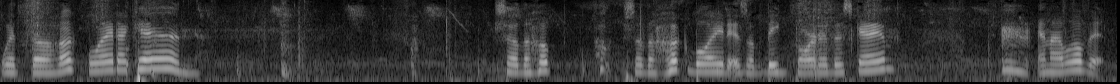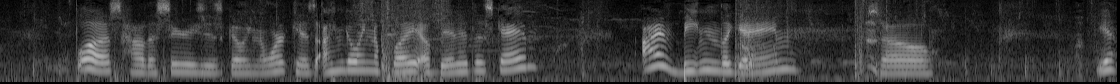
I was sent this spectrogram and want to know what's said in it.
with the hook blade I can. So the hook so the hook blade is a big part of this game and I love it. Plus, how the series is going to work is I'm going to play a bit of this game I've beaten the game, so yeah.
